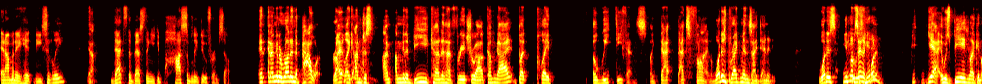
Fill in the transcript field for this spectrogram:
and I'm going to hit decently. Yeah. That's the best thing he could possibly do for himself. And, and I'm going to run into power, right? Like yeah. I'm just, I'm, I'm going to be kind of that three true outcome guy, but play elite defense. Like that, that's fine. What is Bregman's identity? What is, you know what I'm saying? Like, what, yeah, it was being like an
